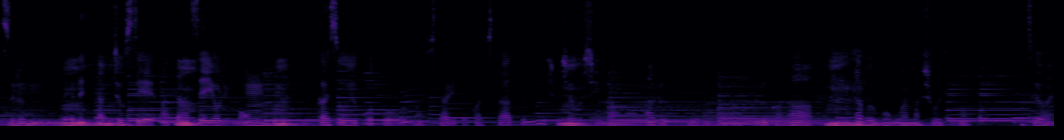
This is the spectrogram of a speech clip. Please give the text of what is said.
するんだよね、うん。女性あ男性よりも、うん。うん。一回そういうことをまあしたりとかした後に執着心があるような気がするから、うん。多分桃山商事のお世話に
